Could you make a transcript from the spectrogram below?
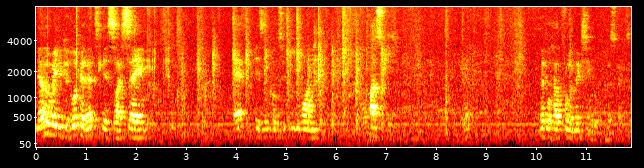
The other way you could look at it is by saying F is equal to E1 plus P. Okay? That will help from a mixing rule perspective.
